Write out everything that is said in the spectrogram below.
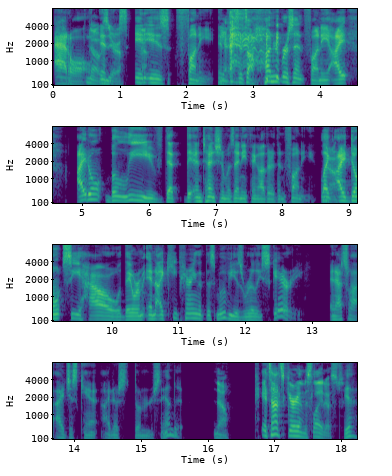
at all. No, in zero. This. It No. is funny. In Yeah. this. It's a hundred percent funny. I I don't believe that the intention was anything other than funny. Like No. I don't see how they were and I keep hearing that this movie is really scary. And that's why I just can't I just don't understand it. No, it's not scary in the slightest. Yeah.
